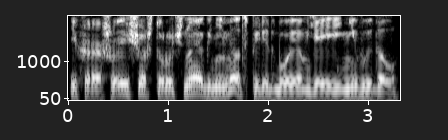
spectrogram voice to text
И хорошо еще, что ручной огнемет перед боем я ей не выдал.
